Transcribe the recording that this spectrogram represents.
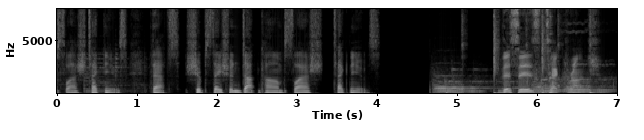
slash technews. That's shipstation.com slash technews. This is TechCrunch.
